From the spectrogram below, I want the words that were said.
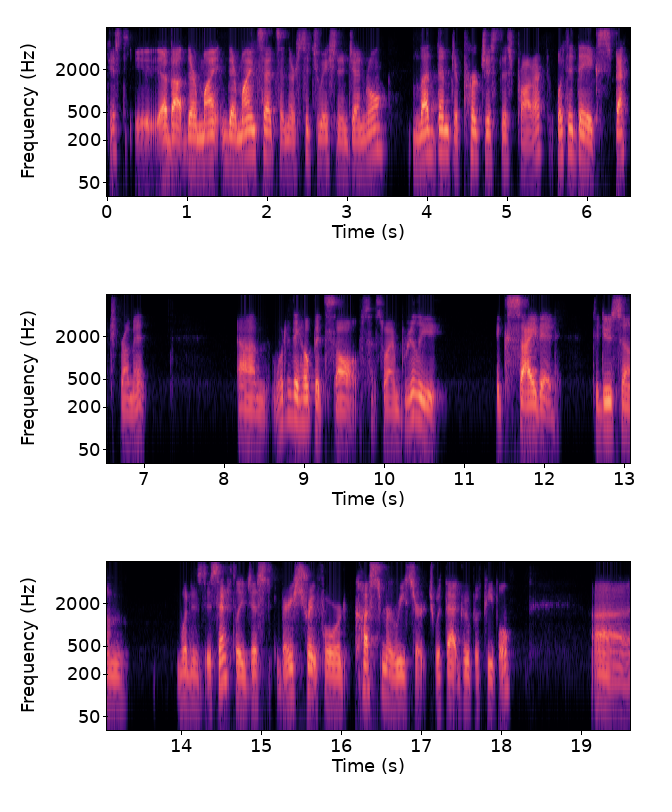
just uh, about their mind, their mindsets, and their situation in general led them to purchase this product. What did they expect from it? Um, what do they hope it solves? So I'm really excited to do some what is essentially just very straightforward customer research with that group of people. Uh,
